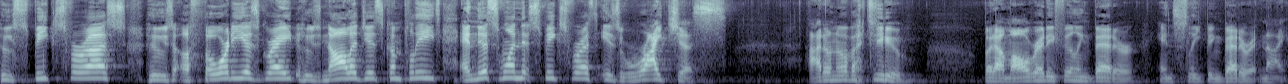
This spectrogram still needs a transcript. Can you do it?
who speaks for us, whose authority is great, whose knowledge is complete, and this one that speaks for us is righteous. I don't know about you, but I'm already feeling better and sleeping better at night.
